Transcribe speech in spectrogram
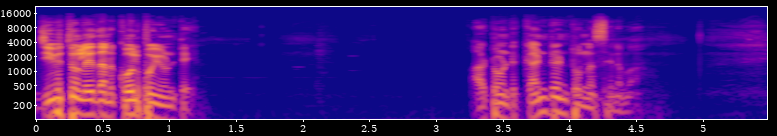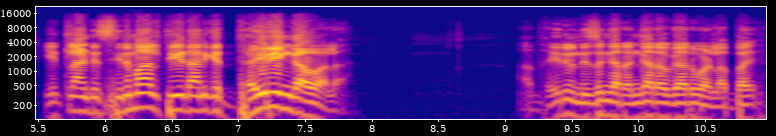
జీవితం లేదని కోల్పోయి ఉంటే. అటువంటి కంటెంట్ ఉన్న సినిమా. ఇట్లాంటి సినిమాలు తీయడానికి ధైర్యం కావాలా? ఆ ధైర్యం నిజంగా రంగారావు గారు వాళ్ళ అబ్బాయి.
